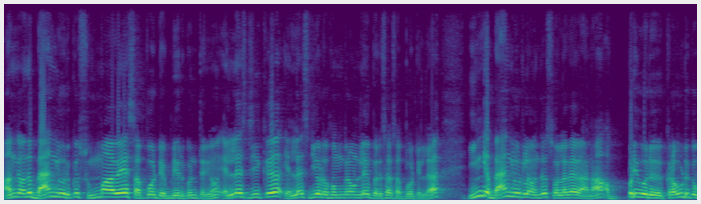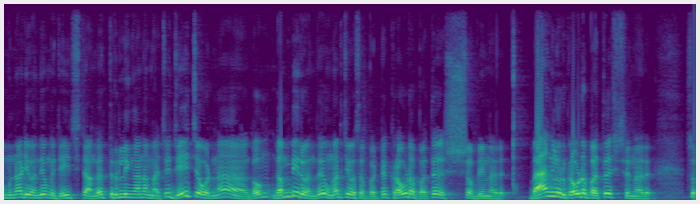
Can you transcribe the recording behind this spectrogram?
அங்க வந்து பெங்களூருக்கு சும்மாவே சப்போர்ட் எப்படி இருக்கும்னு தெரியும். எல்எஸ்ஜிக்கு எல்எஸ்ஜியோட ஹோம் கிரவுண்ட்லேயே பெருசா சப்போர்ட் இல்ல. இங்க பெங்களூர்ல வந்து சொல்லவே வேணாம். அப்படி ஒரு கிரௌடுக்கு முன்னாடி வந்து இவங்க ஜெயிச்சிட்டாங்க. த்ரில்லிங்கான மேட்ச் ஜெயிச்ச உடனே கம்பீர் வந்து உணர்ச்சி வசப்பட்டு கிரௌடை பார்த்து ஷ் அப்படின்னாரு. பெங்களூர் க்ரௌடை பார்த்து சொன்னார். ஸோ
